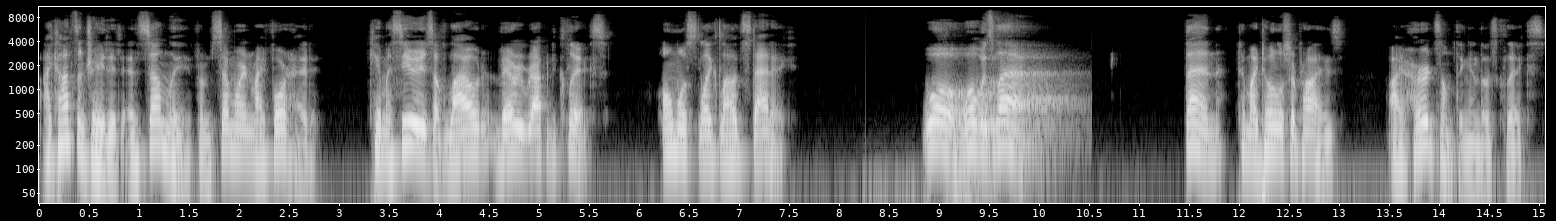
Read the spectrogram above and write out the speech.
I concentrated, and suddenly, from somewhere in my forehead, came a series of loud, very rapid clicks, almost like loud static. Whoa, what was that? Then, to my total surprise, I heard something in those clicks.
